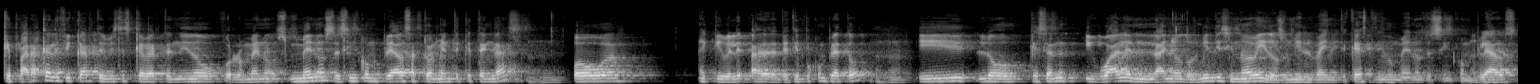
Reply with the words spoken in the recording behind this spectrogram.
que para calificar te tuviste que haber tenido por lo menos menos de cinco empleados actualmente que tengas o de tiempo completo y lo que sean igual en el año 2019 y 2020, que hayas tenido menos de cinco empleados.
